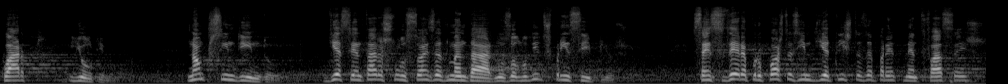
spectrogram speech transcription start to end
Quarto e último, não prescindindo de assentar as soluções a demandar nos aludidos princípios, sem ceder a propostas imediatistas aparentemente fáceis,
